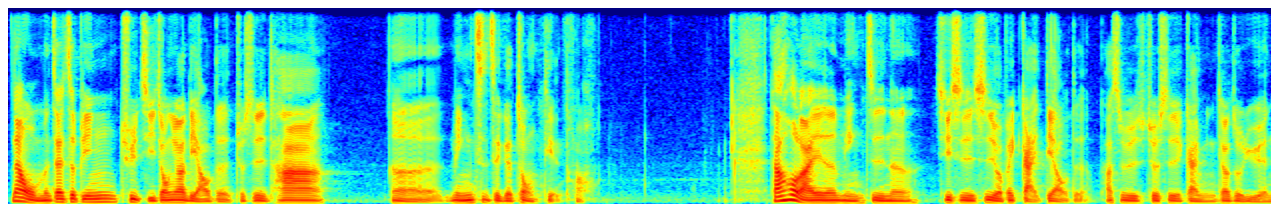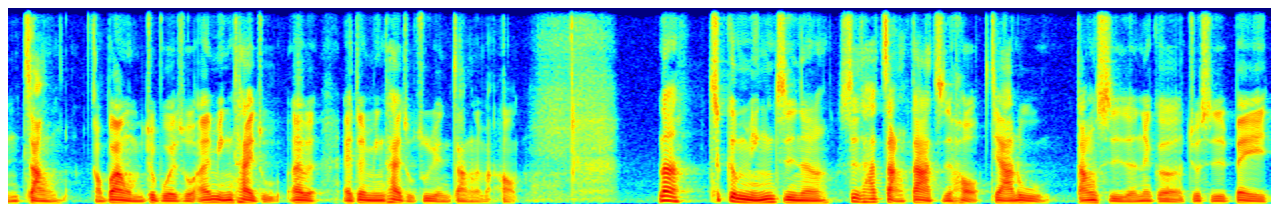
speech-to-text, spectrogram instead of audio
那我们在这边去集中要聊的就是他呃名字这个重点哈、哦。他后来的名字呢？其实是有被改掉的，他是不是就是改名叫做元璋？啊，不然我们就不会说，哎，明太祖，哎不，哎对，明太祖朱元璋了嘛。好，那这个名字呢，是他长大之后加入当时的那个，就是被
